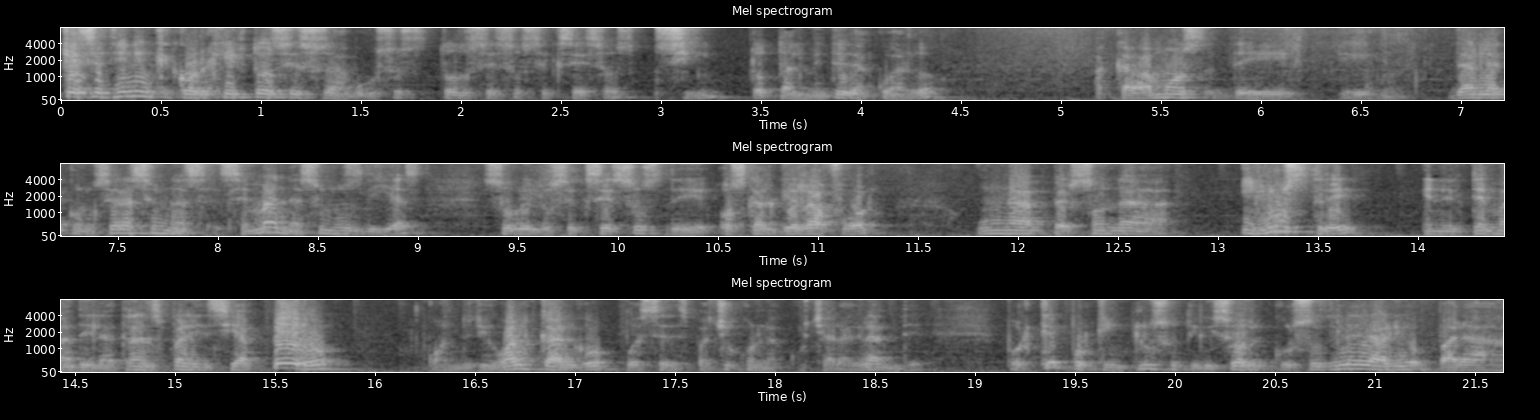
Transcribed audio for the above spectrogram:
que se tienen que corregir todos esos abusos, todos esos excesos, sí, totalmente de acuerdo acabamos de eh, darle a conocer hace unas semanas, unos días, sobre los excesos de Oscar Guerra Ford, una persona ilustre en el tema de la transparencia, pero cuando llegó al cargo, pues se despachó con la cuchara grande. ¿Por qué? Porque incluso utilizó recursos del erario para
